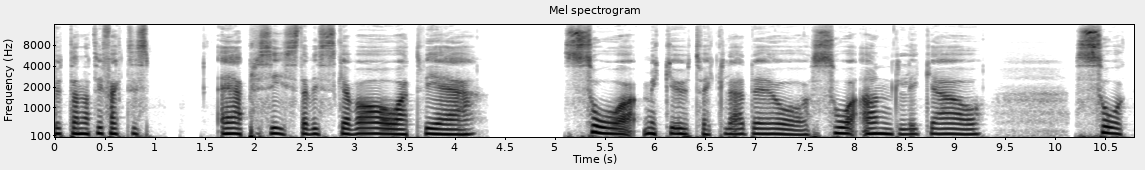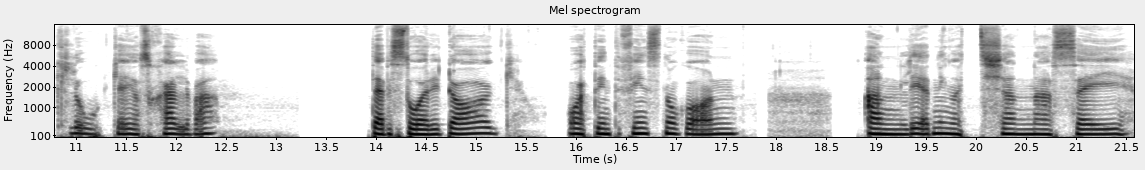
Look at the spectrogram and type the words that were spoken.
Utan att vi faktiskt är precis där vi ska vara och att vi är så mycket utvecklade och så andliga och så kloka i oss själva, där vi står idag och att det inte finns någon anledning att känna sig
